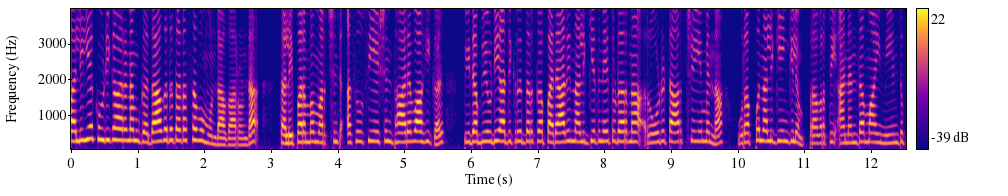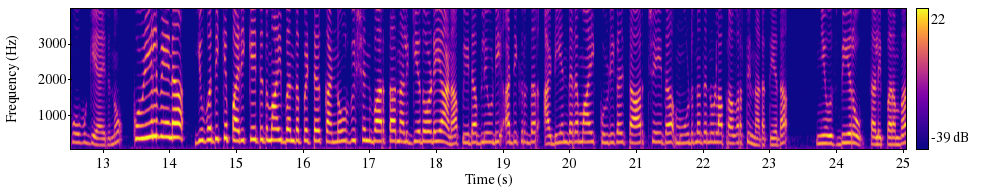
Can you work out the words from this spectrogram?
വലിയ കുഴി കാരണം ഗതാഗത തടസ്സവും ഉണ്ടാകാറുണ്ട്. തളിപ്പറമ്പ് മർച്ചന്റ് അസോസിയേഷൻ ഭാരവാഹികൾ പി ഡബ്ല്യു ഡി അധികൃതർക്ക് പരാതി നൽകിയതിനെ തുടർന്ന് റോഡ് ടാർ ചെയ്യുമെന്ന് ഉറപ്പ് നൽകിയെങ്കിലും പ്രവൃത്തി അനന്തമായി നീണ്ടുപോവുകയായിരുന്നു. കുഴിയിൽ വീണ് യുവതിക്ക് പരിക്കേറ്റതുമായി ബന്ധപ്പെട്ട് കണ്ണൂർ വിഷൻ വാർത്ത നൽകിയതോടെയാണ് പി ഡബ്ല്യു ഡി അധികൃതർ അടിയന്തരമായി കുഴികൾ ടാർ ചെയ്ത് മൂടുന്നതിനുള്ള പ്രവൃത്തി നടത്തിയത്. News bureau Taliparamba.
